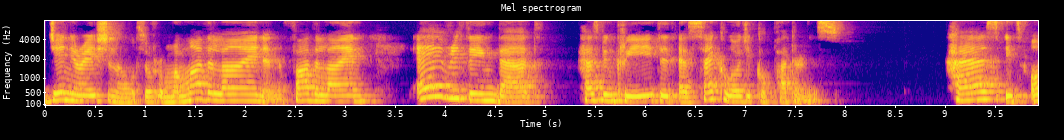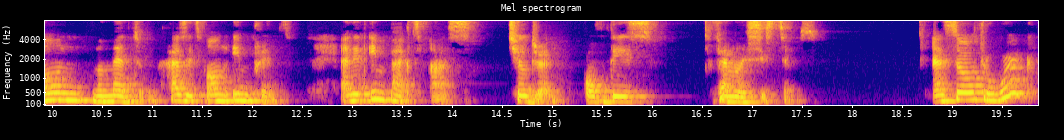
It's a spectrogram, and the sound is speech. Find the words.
generational, so from a mother line and a father line, everything that has been created as psychological patterns, has its own momentum, has its own imprint, and it impacts us, children of these family systems. And so through work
